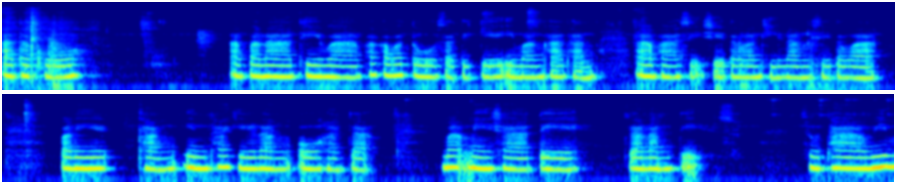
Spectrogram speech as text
อาตโขอัปปราเทวาภะควะโตสติเกอิมังคาถัง อาภาสิเชตวังขีลังเชตวา ปริขังอินทคีรังโอหัจจะ มะเมชาเตจรันติ สุทาวิม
